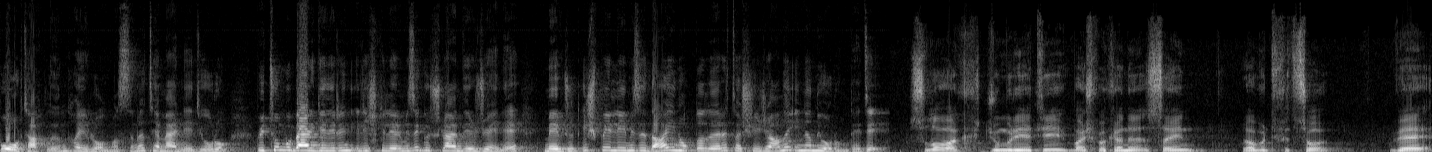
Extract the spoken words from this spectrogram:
bu ortaklığın hayırlı olmasını temenni ediyorum. Bütün bu belgelerin ilişkilerimizi güçlendireceğine, mevcut işbirliğimizi daha iyi noktalara taşıyacağına inanıyorum dedi. Slovak Cumhuriyeti Başbakanı Sayın Robert Fico ve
